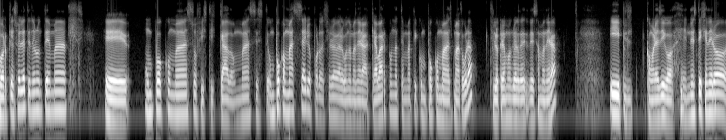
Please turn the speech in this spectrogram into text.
porque suele tener un tema eh, un poco más sofisticado, más este, un poco más serio, por decirlo de alguna manera, que abarca una temática un poco más madura, si lo queremos ver de, esa manera. Y pues, como les digo, en este género,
